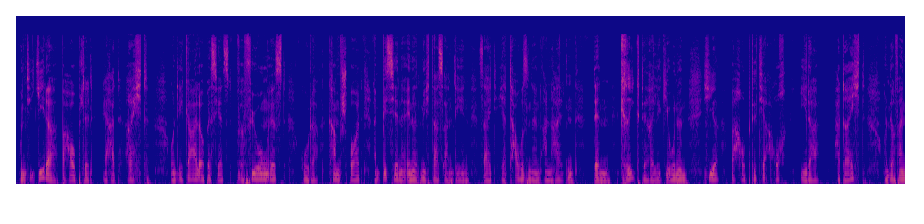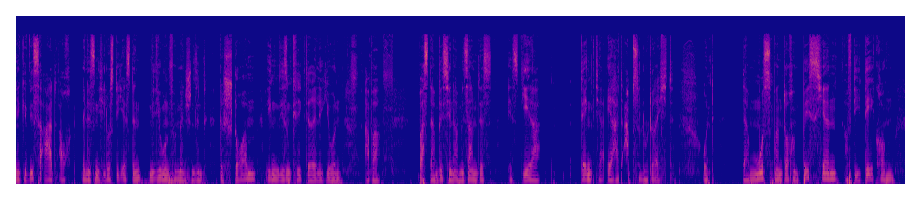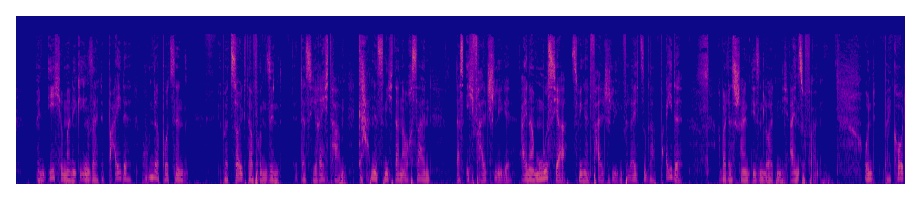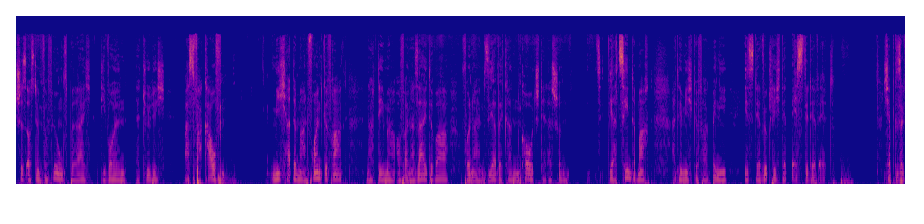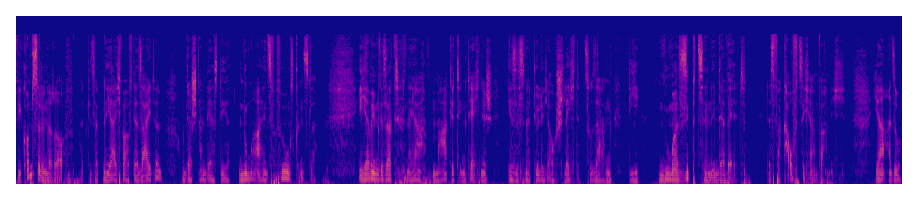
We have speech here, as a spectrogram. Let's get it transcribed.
Und jeder behauptet, er hat recht. Und egal, ob es jetzt Verführung ist oder Kampfsport, ein bisschen erinnert mich das an den seit Jahrtausenden anhaltenden Krieg der Religionen. Hier behauptet ja auch jeder hat recht und auf eine gewisse Art, auch wenn es nicht lustig ist, denn Millionen von Menschen sind gestorben wegen diesem Krieg der Religionen. Aber was da ein bisschen amüsant ist, ist, jeder denkt ja, er hat absolut recht. Und da muss man doch ein bisschen auf die Idee kommen, wenn ich und meine Gegenseite beide 100% überzeugt davon sind, dass sie recht haben, kann es nicht dann auch sein, dass ich falsch liege. Einer muss ja zwingend falsch liegen, vielleicht sogar beide. Aber das scheint diesen Leuten nicht einzufallen. Und bei Coaches aus dem Verfügungsbereich, die wollen natürlich was verkaufen. Mich hatte mal ein Freund gefragt, nachdem er auf einer Seite war von einem sehr bekannten Coach, der das schon Jahrzehnte macht, hat er mich gefragt, Benny, ist der wirklich der Beste der Welt? Ich habe gesagt, wie kommst du denn da drauf? Er hat gesagt, na ja, ich war auf der Seite und da stand erst der Nummer 1 Verfügungskünstler. Ich habe ihm gesagt, na ja, marketingtechnisch ist es natürlich auch schlecht zu sagen, die Nummer 17 in der Welt. Das verkauft sich einfach nicht. Ja, also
